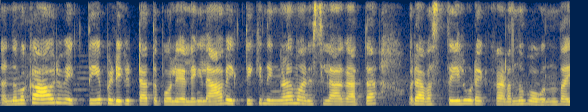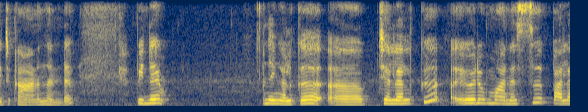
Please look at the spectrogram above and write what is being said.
നമുക്ക് ആ ഒരു വ്യക്തിയെ പിടികിട്ടാത്ത പോലെ അല്ലെങ്കിൽ ആ വ്യക്തിക്ക് നിങ്ങളെ മനസ്സിലാകാത്ത ഒരവസ്ഥയിലൂടെ കടന്നു പോകുന്നതായിട്ട് കാണുന്നുണ്ട്. പിന്നെ നിങ്ങൾക്ക് ചിലർക്ക് ഒരു മനസ്സ് പല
